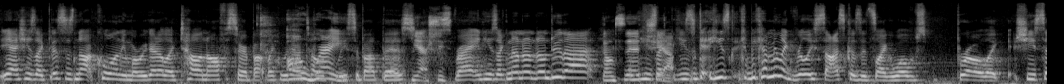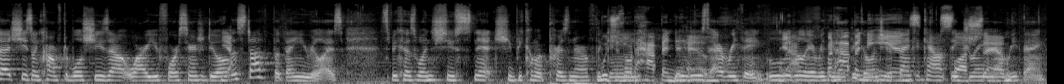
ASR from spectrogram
Yeah, she's like, this is not cool anymore. We gotta like tell an officer about like we gotta Oh, tell right. the police about this. Yeah, she's- right, and he's like, no, no, don't do that. Don't And snitch, he's like, yeah. he's he's becoming like really sus because it's like, well, bro, like she said she's uncomfortable, she's out. Why are you forcing her to do all Yeah. this stuff? But then you realize it's because once you snitch, you become a prisoner of the game. Which is what happened to you lose everything, literally Yeah. everything. What happened go to into your Ian bank account, they drain Sam. everything.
